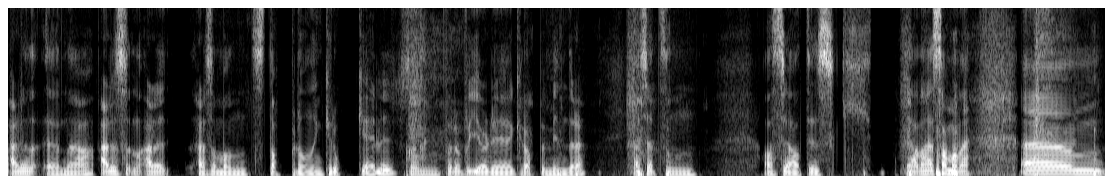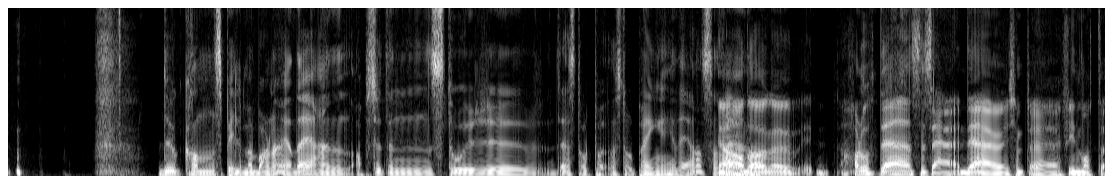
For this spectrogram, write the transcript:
Er det, eh, nei, er det, sånn, er det, er det sånn man stapper noen i en krukke, eller? Sånn for å gjøre det kroppen mindre? Jeg har sett sånn asiatisk Ja, nei, samme det. Um, du kan spille med barna, ja. Det er en, absolutt en stor eh, Det er stort, stort poeng i det, altså. Ja, og da Hallo, det syns jeg Det er jo en kjempefin måte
